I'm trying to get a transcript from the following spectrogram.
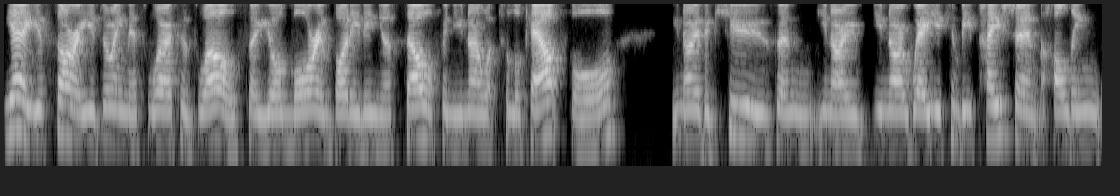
Yeah, you're sorry, you're doing this work as well. So you're more embodied in yourself and you know what to look out for. You know the cues and you know, you know where you can be patient, holding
